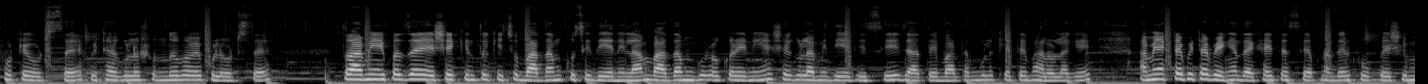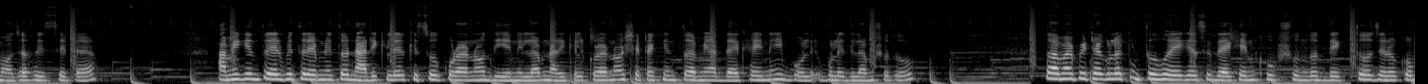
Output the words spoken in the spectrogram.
ফুটে উঠছে, পিঠাগুলো সুন্দরভাবে ফুলে উঠছে। তো আমি এই পর্যায়ে এসে কিন্তু কিছু বাদাম কুচি দিয়ে নিলাম। বাদাম গুঁড়ো করে নিয়ে সেগুলো আমি দিয়ে দিচ্ছি যাতে বাদামগুলো খেতে ভালো লাগে। আমি একটা পিঠা ভেঙে দেখাইতেছি আপনাদের, খুব বেশি মজা হয়েছে এটা। আমি কিন্তু এর ভিতরে এমনি তো নারিকেলের কিছু কোরানো দিয়ে নিলাম। নারিকেল কোরানো, সেটা কিন্তু আমি আর দেখাইনি, বলে বলে দিলাম শুধু। তো আমার পিঠাগুলো কিন্তু হয়ে গেছে, দেখেন খুব সুন্দর দেখতেও যেরকম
